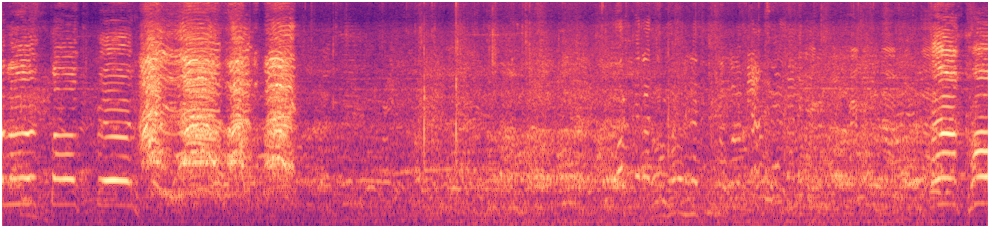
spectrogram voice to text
নারায় তাকবীর আল্লাহু আকবার দেখো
